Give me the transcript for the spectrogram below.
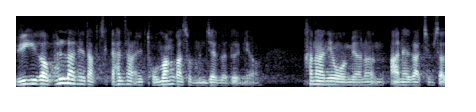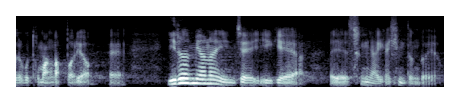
위기가 환란이 닥칠 때 한 사람이 도망가서 문제거든요. 하나님 오면은 아내가 짐 싸들고 도망가 버려. 예. 이러면은 이제 이게 예, 승리하기가 힘든 거예요.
